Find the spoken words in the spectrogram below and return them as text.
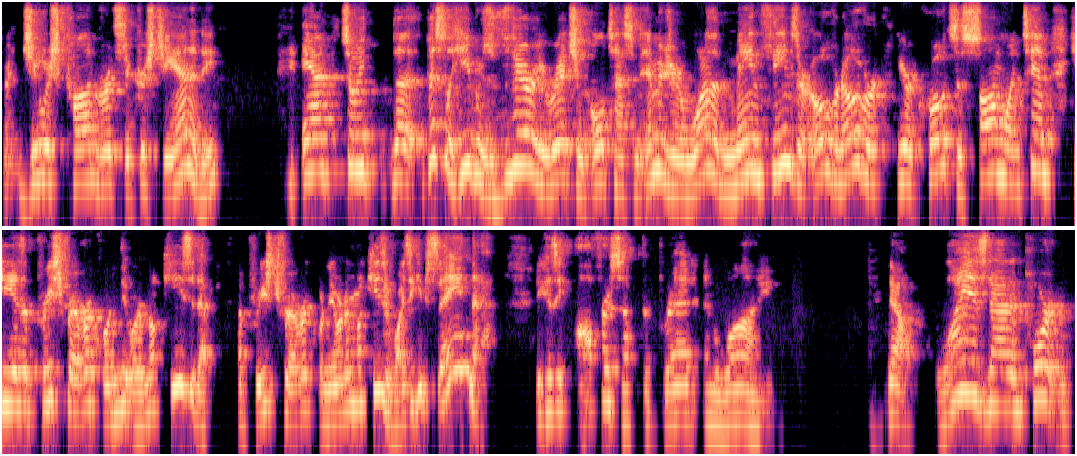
right? Jewish converts to Christianity. And so he, the Epistle of Hebrews is very rich in Old Testament imagery. One of the main themes are over and over here quotes of Psalm 110. He is a priest forever according to the order of Melchizedek. A priest forever according to the order of Melchizedek. Why does he keep saying that? Because he offers up the bread and wine. Now, why is that important?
